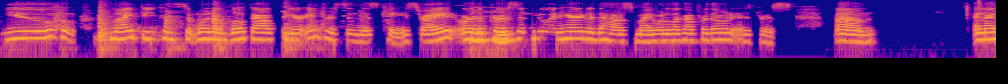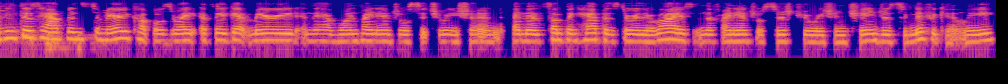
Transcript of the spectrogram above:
You might be cons- want to look out for your interests in this case, right? Or the hmm person who inherited the house might want to look out for their own interests. Um, and I think this happens to married couples, right? If they get married and they have one financial situation, and then something happens during their lives and the financial situation changes significantly,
